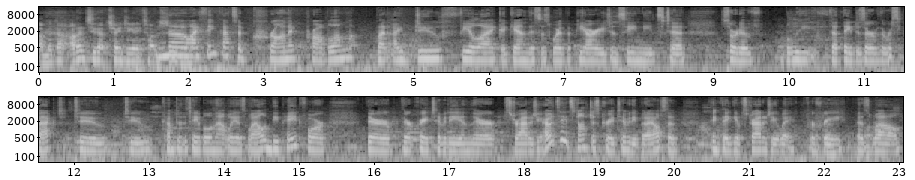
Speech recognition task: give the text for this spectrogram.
I mean, that, I don't see that changing anytime soon. No, I think that's a chronic problem, but I do feel like, again, this is where the PR agency needs to sort of believe that they deserve the respect to to come to the table in that way as well and be paid for their their creativity and their strategy. I would say it's not just creativity, but I also think they give strategy away for free as well,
